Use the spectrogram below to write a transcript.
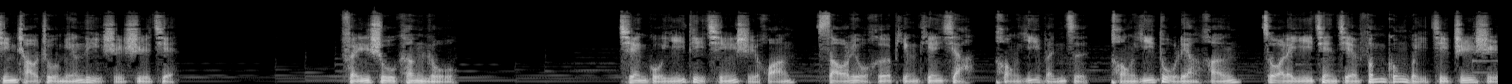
秦朝著名历史事件——焚书坑儒。千古一帝秦始皇扫六和平天下，统一文字，统一度量衡，做了一件件丰功伟绩之事。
